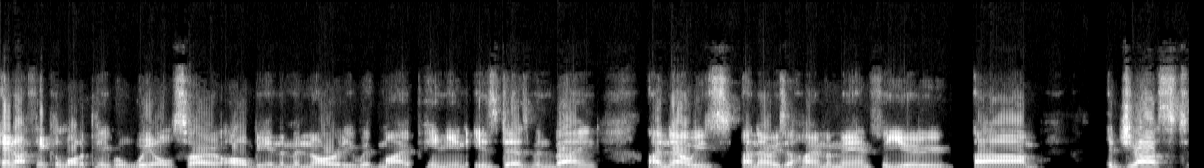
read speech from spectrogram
and I think a lot of people will, so I'll be in the minority with my opinion, is Desmond Bane. I know he's I know he's a homer man for you. Um, just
